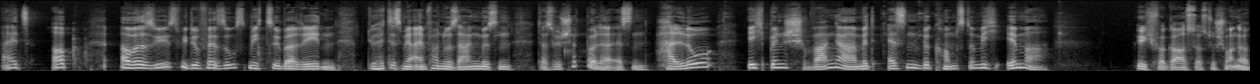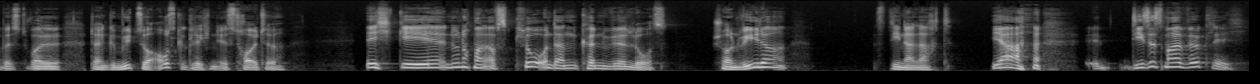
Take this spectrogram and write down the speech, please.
Als ob. Aber süß, wie du versuchst, mich zu überreden. Du hättest mir einfach nur sagen müssen, dass wir Schöttböller essen. Hallo? Ich bin schwanger. Mit Essen bekommst du mich immer. Ich vergaß, dass du schwanger bist, weil dein Gemüt so ausgeglichen ist heute. Ich gehe nur noch mal aufs Klo und dann können wir los. Schon wieder? Stina lacht. Ja, dieses Mal wirklich.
